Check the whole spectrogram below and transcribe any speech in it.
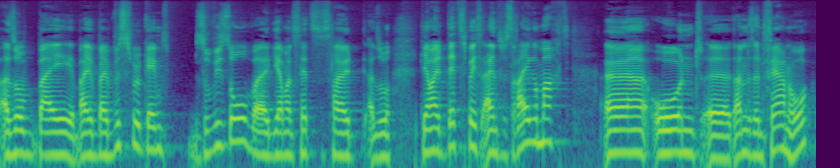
Also bei, bei, bei Visceral Games sowieso, weil die haben als letztes halt, also die haben halt Dead Space 1 bis 3 gemacht äh, und äh, dann ist Inferno.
